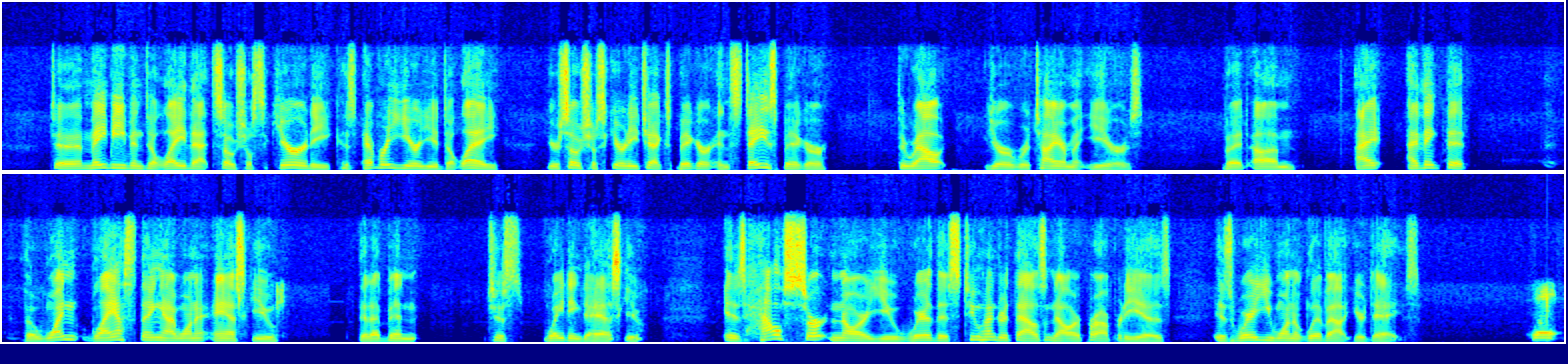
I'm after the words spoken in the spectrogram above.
to maybe even delay that social security because every year you delay your social security checks bigger and stays bigger throughout your retirement years but um, I I think that the one last thing I want to ask you that I've been just waiting to ask you is how certain are you where this $200,000 property is is where you want to live out your days? Well,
